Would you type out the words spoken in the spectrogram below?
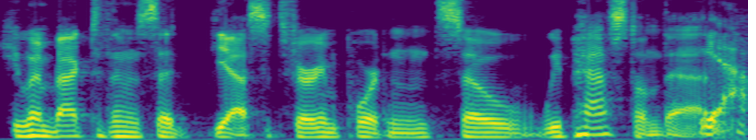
He went back to them and said yes it's very important. So we passed on that. Yeah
